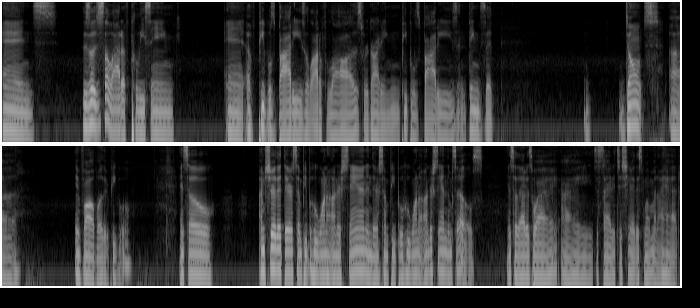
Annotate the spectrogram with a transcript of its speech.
And there's just a lot of policing and of people's bodies, a lot of laws regarding people's bodies and things that don't uh, involve other people. And so I'm sure that there are some people who want to understand, and there are some people who want to understand themselves. And so that is why I decided to share this moment I had.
